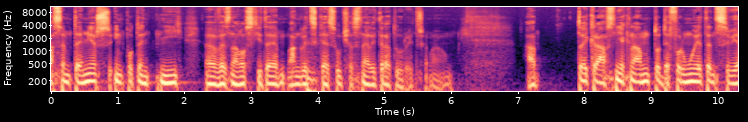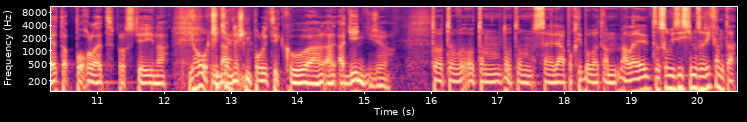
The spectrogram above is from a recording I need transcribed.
a jsem téměř impotentní eh, ve znalosti té anglické současné literatury třeba. A to je krásný, jak nám to deformuje ten svět a pohled prostě i na, Jo, určitě. i na dnešní politiku a, a, a dění. Že jo. To, to, o, tom, o tom se nedá pochybovat, ale to souvisí s tím, co říkám. Ta,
